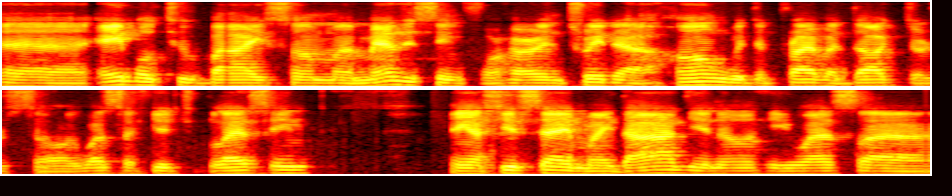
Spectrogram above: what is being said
uh, able to buy some uh, medicine for her and treat her at home with the private doctor. So it was a huge blessing. And as you say my dad you know he was uh,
